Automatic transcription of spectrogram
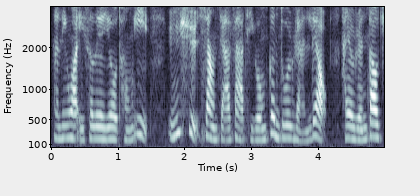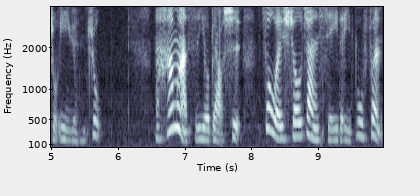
那另外，以色列也有同意允许向加萨提供更多燃料，还有人道主义援助。那哈马斯有表示，作为休战协议的一部分，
